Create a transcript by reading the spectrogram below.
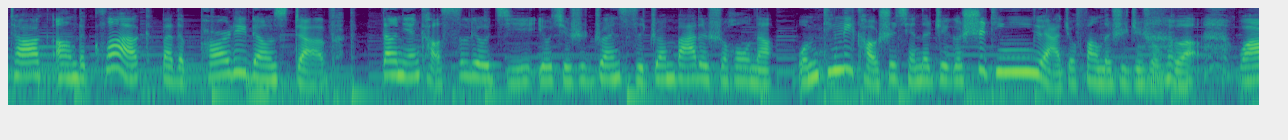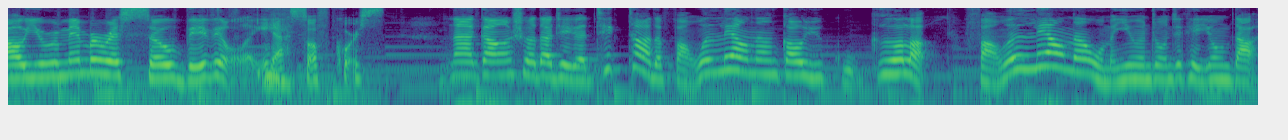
tock on the clock, but the party don't stop. 当年考四六级，尤其是专四、专八的时候呢，我们听力考试前的这个试听音乐啊，就放的是这首歌。wow, you remember it so vividly. Yes, of course. 那刚刚说到这个 TikTok 的访问量呢，高于谷歌了。访问量呢，我们英文中就可以用到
